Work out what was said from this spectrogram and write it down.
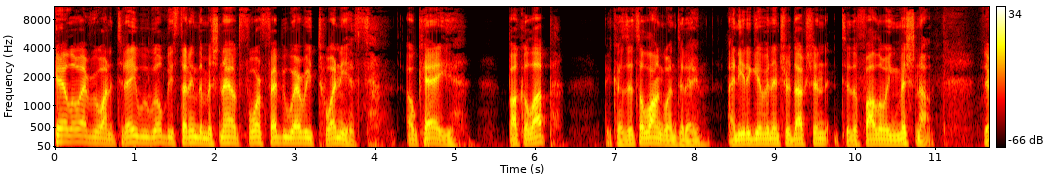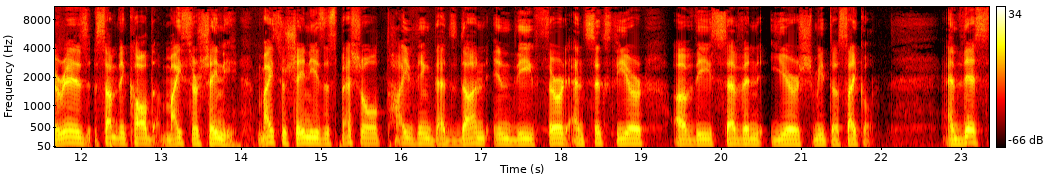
Okay, hello everyone. Today we will be studying the Mishnayot for February 20th. Okay, buckle up because it's a long one today. I need to give an introduction to the following Mishnah. There is something called Meiser Sheni. Meiser Sheni is a special tithing that's done in the third and sixth year of the seven year Shemitah cycle. And this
